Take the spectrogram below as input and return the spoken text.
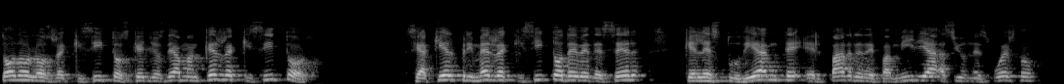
todos los requisitos que ellos llaman. ¿Qué requisitos? Si aquí el primer requisito debe de ser que el estudiante, el padre de familia, hace un esfuerzo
